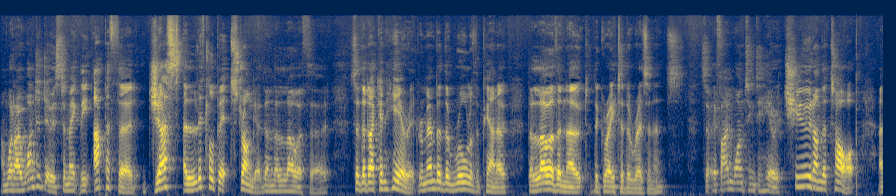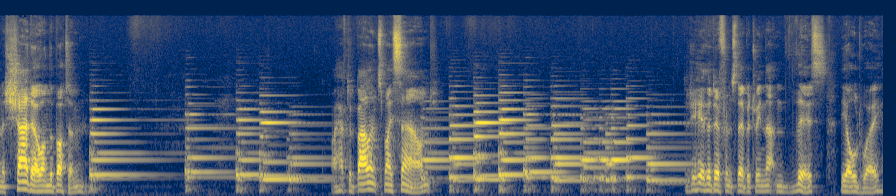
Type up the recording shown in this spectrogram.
And what I want to do is to make the upper third just a little bit stronger than the lower third so that I can hear it. Remember the rule of the piano, the lower the note, the greater the resonance. So if I'm wanting to hear a tune on the top and a shadow on the bottom, have to balance my sound. Did you hear the difference there between that and this, the old way?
